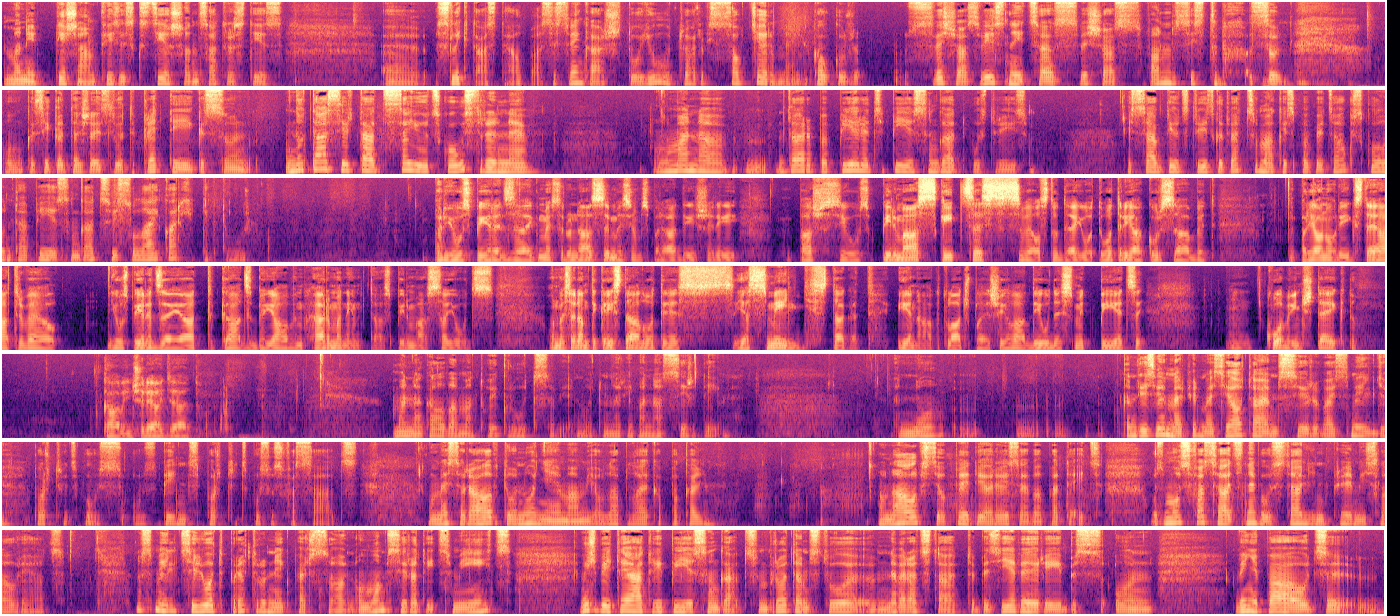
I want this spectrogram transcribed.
Man ir tiešām fizisks ciešanas atrasties uh, sliktās telpās. Es vienkārši to jūtu ar visu savu ķermeni. Kaut kur svešās viesnīcās, svešās vannas istabās, un, un kas ir dažreiz ļoti pretīgas. Un, nu, tās ir tādas sajūtas, ko uztrenē. Mana darba pieredze 50 gadu būs drīz. Es sāku 23 gadu vecumā, kad es pabeidzu augstskolu, un tā 50 gadus visu laiku arhitektūra. Par jūsu pieredzi, Zaiga, mēs runāsim. Es jums parādīšu arī pašas jūsu pirmās skices, vēl studējot otrajā kursā, bet par jauno Rīgas teātri vēl jūs pieredzējāt, kāds bija Alvim Hermanim tās pirmās sajūtas. Un mēs varam tikai iztēloties, ja smilģis tagad ienāktu Latvijas ielā 25, ko viņš teiktu, kā viņš reaģētu. Manā galvā man to ir grūti savienot, un arī manā sirdī. Nu, Gandrīz vienmēr pirmais jautājums ir, vai smilģa portrets būs uz bindas, portrets būs uz fasādes. Un mēs ar Alvi to noņēmām jau labu laiku atpakaļ. Un Alvis jau pēdējā reizē pateica, uz mūsu fasādes nebūs Staļina prēmijas laureāts. Nu, Smilts ir ļoti pretrunīga persona, un mums ir radīts mīts. Viņš bija teātrī 50 gadus, un, protams, to nevar atstāt bez ievērības. Viņa paudze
